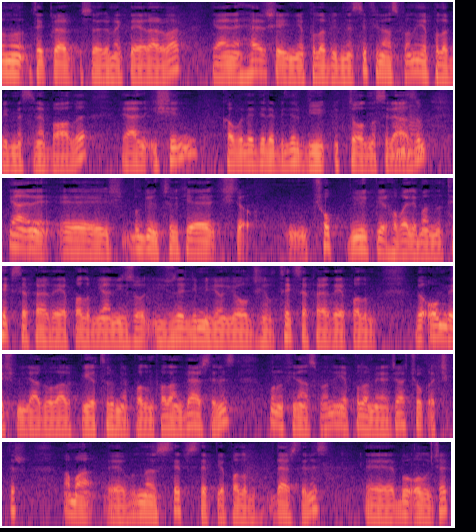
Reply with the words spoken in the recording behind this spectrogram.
onu tekrar söylemekte yarar var. Yani her şeyin yapılabilmesi, finansmanın yapılabilmesine bağlı. Yani işin kabul edilebilir büyüklükte olması lazım. Yani e, bugün Türkiye işte çok büyük bir havalimanını tek seferde yapalım. Yani 100 150 milyon yolcu tek seferde yapalım ve 15 milyar dolarlık bir yatırım yapalım falan derseniz bunun finansmanı yapılamayacağı çok açıktır. Ama e, bunları step step yapalım derseniz e, bu olacak.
